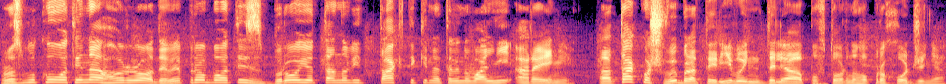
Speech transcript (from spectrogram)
Розблоковувати нагороди, випробувати зброю та нові тактики на тренувальній арені, а також вибрати рівень для повторного проходження.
